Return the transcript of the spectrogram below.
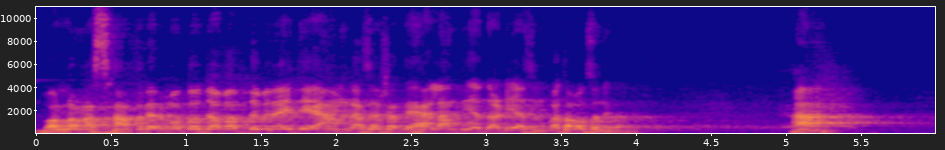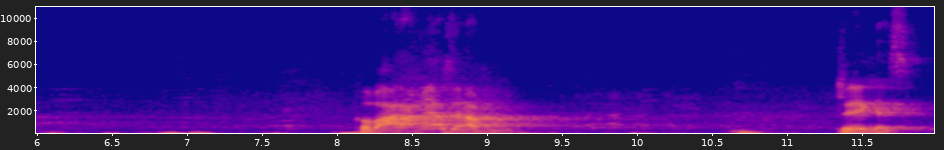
বললাম না সাঁতরের মতো জবাব দেবেন, এই যে আম গাছের সাথে হেলান দিয়ে দাঁড়িয়ে আছেন। কথা বলছেন কেন হ্যাঁ? খুব আরামে আছেন আপনি? ঠিক আছে।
